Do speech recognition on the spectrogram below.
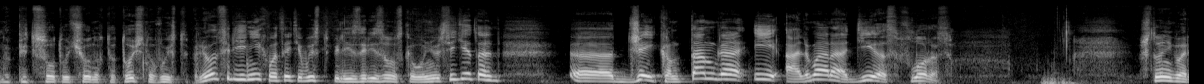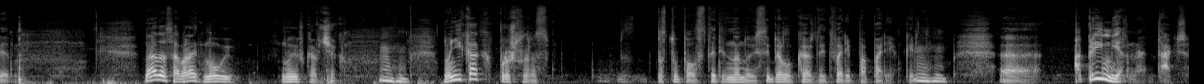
ну, 500 ученых-то точно выступили. Вот среди них вот эти выступили из Аризонского университета э, Джей Контанга и Альвара Диас Флорес. Что они говорят? Надо собрать новый Ноев ковчег. Но не как в прошлый раз поступал старина Ной, собирал каждой твари по паре. говорит. А, а примерно так же.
